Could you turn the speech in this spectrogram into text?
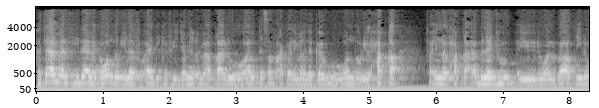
fata'mal fii dalika wandur ilaa fu'aadika fii jamiici maa qaaluuhu alqi samcaka limaa dakaruuhu wanduri ilxaqa faina alxaqa ablaju ayuu yihi waalbaatilu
